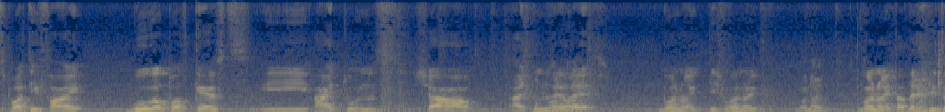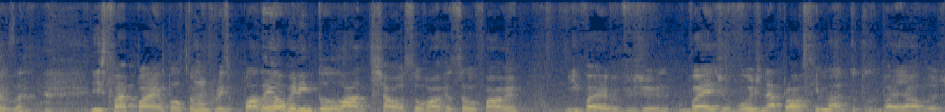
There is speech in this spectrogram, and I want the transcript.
Spotify, Google Podcasts e iTunes. Tchau. iTunes Boa é noite. 10. Boa noite, diz boa noite. Boa noite. Boa noite, outra vez estou a usar. Isto vai para a Apple também, por isso podem ouvir em todo lado. Tchau, eu sou, eu sou o Fábio e vejo- vejo-vos na próxima. Estou tudo baralhado hoje.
